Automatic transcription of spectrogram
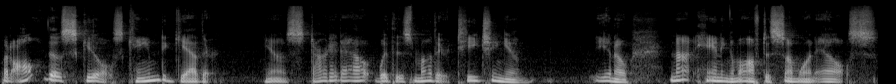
But all of those skills came together. You know, started out with his mother, teaching him, you know, not handing him off to someone else,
